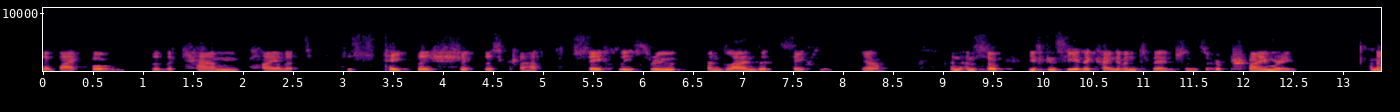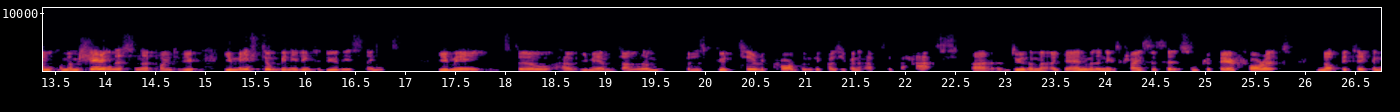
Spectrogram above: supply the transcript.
the backbone, the, the cam pilot to take this ship, this craft safely through and land it safely. Yeah. And, and so you can see the kind of interventions that are primary. And I'm, I'm sharing this in a point of view, you may still be needing to do these things. You may still have, you may have done them, but it's good to record them because you're going to have to perhaps uh, do them again when the next crisis hits and prepare for it, not be taken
